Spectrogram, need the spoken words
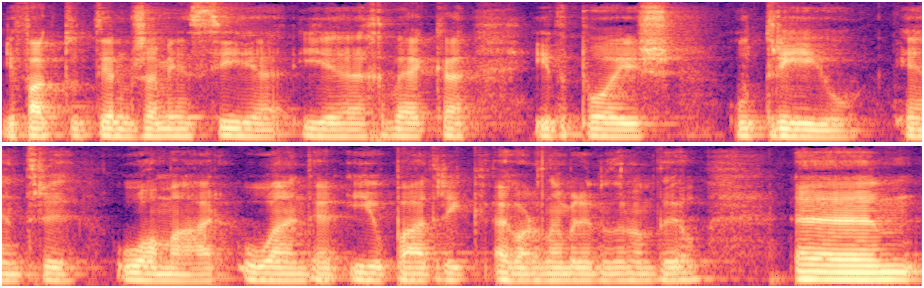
e o facto de termos a Mencia e a Rebecca e depois o trio entre o Omar, o Ander e o Patrick, agora lembrei-me do nome dele, um,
